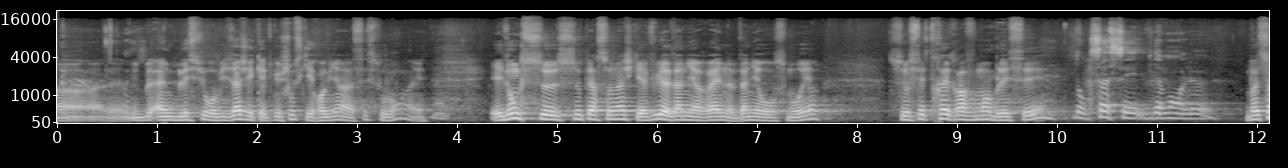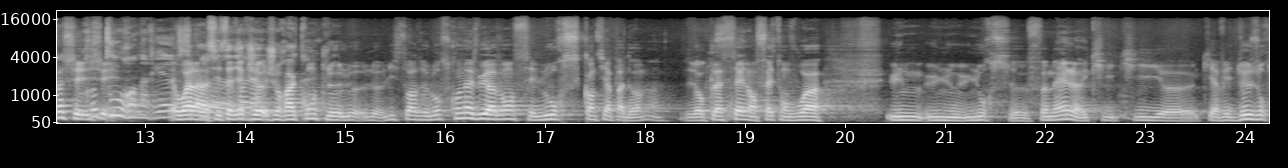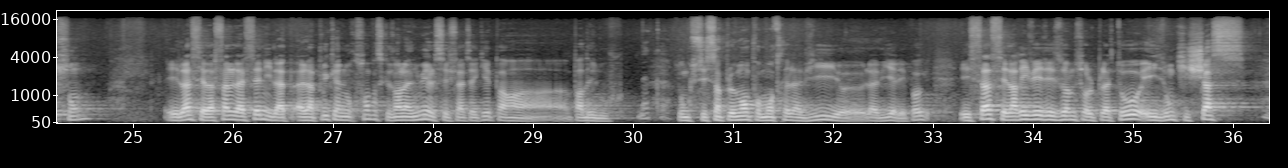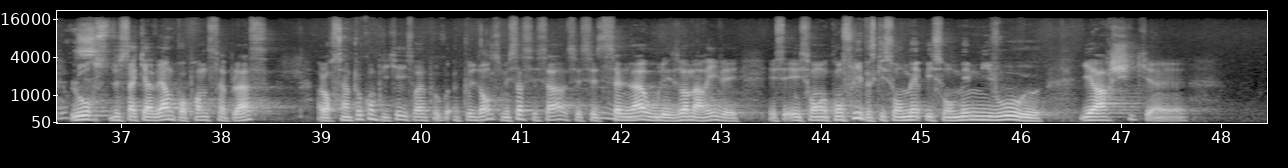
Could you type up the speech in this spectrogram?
une blessure au visage est quelque chose qui revient assez souvent. Et, donc, ce, ce, personnage qui a vu la dernière reine, la dernière ours mourir, se fait très gravement blessé. Donc ça, c'est évidemment le, bah, ça, c'est, Retour en arrière. Voilà, c'est-à-dire que je, raconte l'histoire de l'ours. Ce qu'on a vu avant, c'est l'ours quand il n'y a pas d'homme. Donc la scène, en fait, on voit une, une, ours femelle qui, qui, euh, qui, avait deux oursons. Et là, c'est la fin de la scène, il a, elle n'a plus qu'un ourson parce que dans la nuit, elle s'est fait attaquer par, par des loups. Donc c'est simplement pour montrer la vie, euh, la vie à l'époque. Et ça, c'est l'arrivée des hommes sur le plateau et donc ils chassent l'ours de sa caverne pour prendre sa place. Alors c'est un peu compliqué, l'histoire est un peu, un peu dense, mais ça c'est ça, c'est cette scène-là où les hommes arrivent et, ils sont en conflit parce qu'ils sont, ils sont au même niveau euh, hiérarchique, euh,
